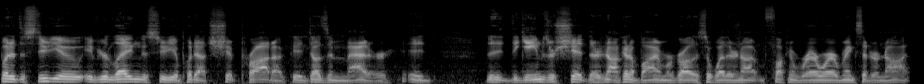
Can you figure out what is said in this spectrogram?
but at the studio if you're letting the studio put out shit product it doesn't matter. It the the games are shit. They're not going to buy them regardless of whether or not fucking Rareware makes it or not.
